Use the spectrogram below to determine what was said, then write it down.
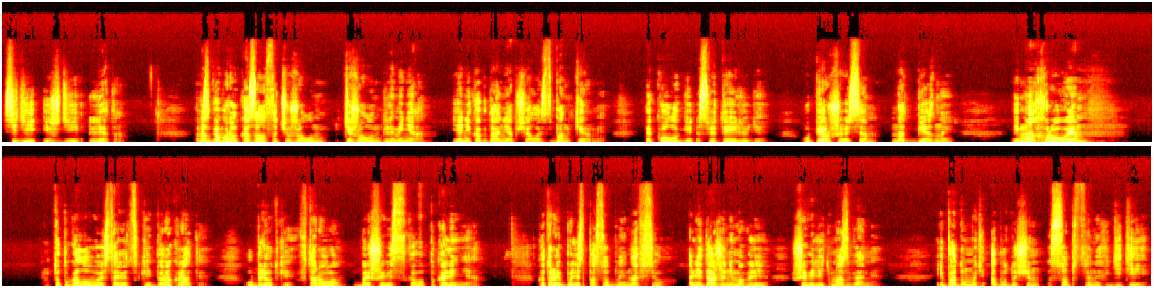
Сиди и жди лета. Разговор оказался тяжелым, тяжелым для меня. Я никогда не общалась с банкирами. Экологи – святые люди, упершиеся над бездной, и махровые тупоголовые советские бюрократы, ублюдки второго большевистского поколения, которые были способны на все. Они даже не могли шевелить мозгами и подумать о будущем собственных детей.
